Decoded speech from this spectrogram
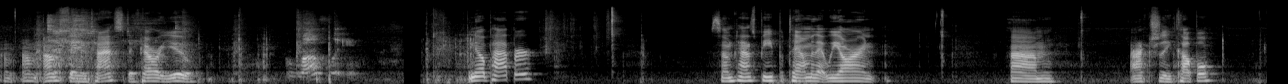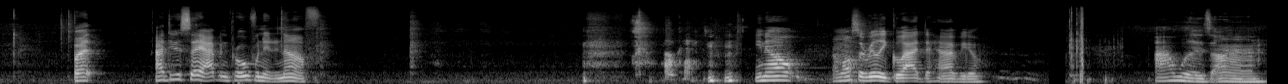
I'm I'm, I'm fantastic. How are you? Lovely. You know, Pepper. Sometimes people tell me that we aren't um actually a couple, but I do say I've been proving it enough. Okay. You know, I'm also really glad to have you. I was um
